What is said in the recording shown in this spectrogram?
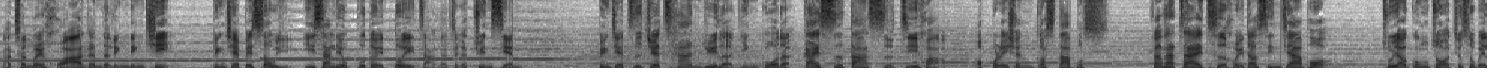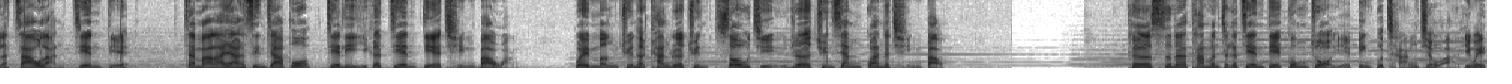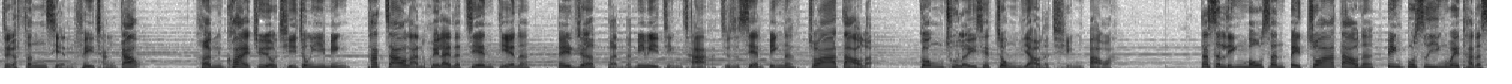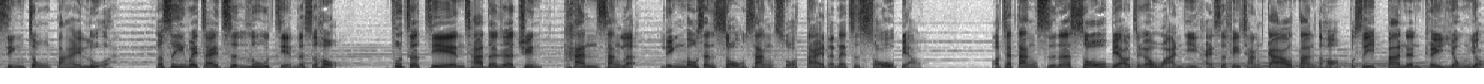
啊，成为华人的零零七，并且被授予一三六部队队长的这个军衔，并且直接参与了英国的盖世大使计划 Operation Gustavus，让他再次回到新加坡，主要工作就是为了招揽间谍，在马来亚和新加坡建立一个间谍情报网，为盟军和抗日军收集日军相关的情报。可是呢，他们这个间谍工作也并不长久啊，因为这个风险非常高。很快就有其中一名他招揽回来的间谍呢，被日本的秘密警察，就是宪兵呢抓到了，供出了一些重要的情报啊。但是林谋胜被抓到呢，并不是因为他的行踪败露啊，而是因为在一次路检的时候，负责检查的日军看上了林谋胜手上所戴的那只手表。哦，在当时呢，手表这个玩意还是非常高档的哈，不是一般人可以拥有。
